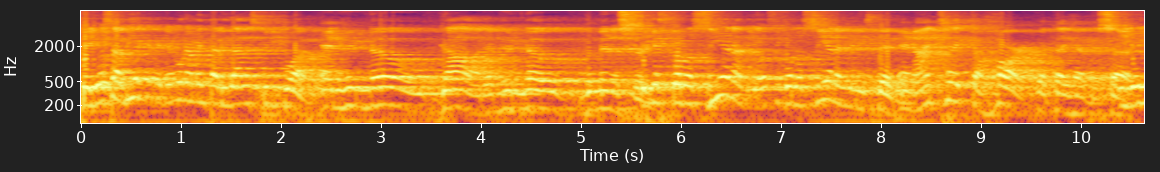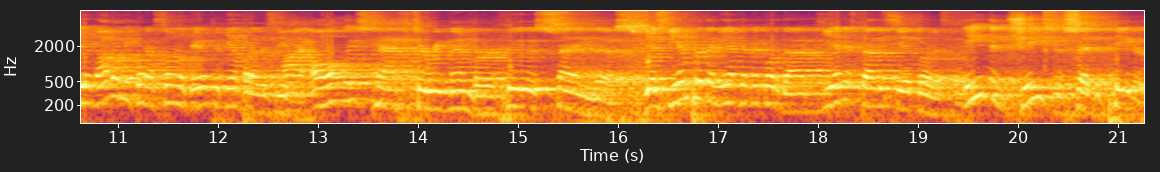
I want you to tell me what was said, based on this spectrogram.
que yo sabía que tenían una mentalidad espiritual and who know God and who know the y ministry. que conocían a Dios y conocían el ministerio. And I take to heart what they have to Y yo say. llevaba a mi corazón lo que ellos tenían para decir. I always have to remember who is saying this. Yo siempre tenía que recordar quién está diciendo esto. Even Jesus said to Peter,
